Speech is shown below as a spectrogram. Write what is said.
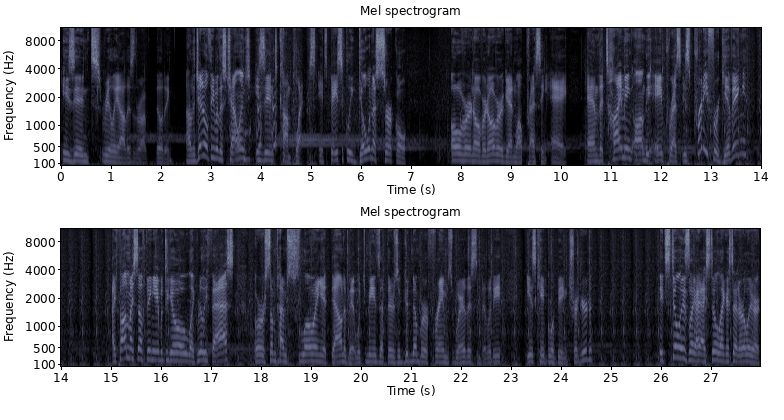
isn't really... Oh, this is the wrong building. Uh, the general theme of this challenge isn't complex. It's basically go in a circle over and over and over again while pressing A. And the timing on the A press is pretty forgiving I found myself being able to go like really fast or sometimes slowing it down a bit, which means that there's a good number of frames where this ability is capable of being triggered. It still is like I still like I said earlier,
